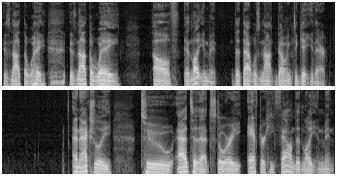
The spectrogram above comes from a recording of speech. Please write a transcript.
is not the way is not the way of enlightenment that that was not going to get you there. And actually to add to that story after he found enlightenment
